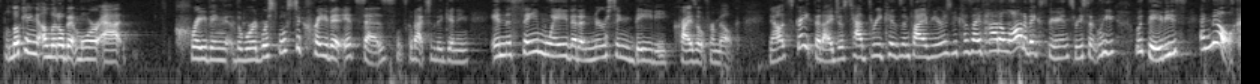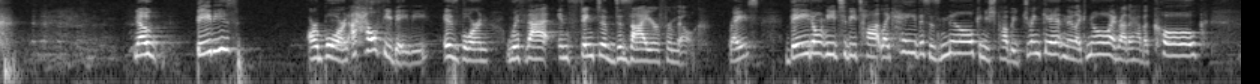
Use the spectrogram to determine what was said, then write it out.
looking a little bit more at craving the word, we're supposed to crave it, it says, let's go back to the beginning, in the same way that a nursing baby cries out for milk. Now, it's great that I just had three kids in five years because I've had a lot of experience recently with babies and milk. now, babies are born, a healthy baby is born with that instinctive desire for milk, right? They don't need to be taught, like, hey, this is milk and you should probably drink it. And they're like, no, I'd rather have a Coke.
